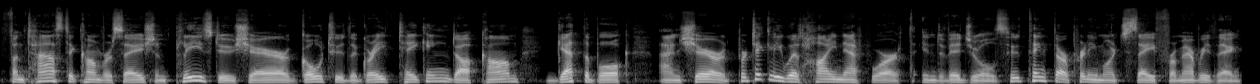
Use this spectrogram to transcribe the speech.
fantastic conversation. Please do share. Go to thegreattaking.com, get the book, and share it, particularly with high net worth individuals who think they're pretty much safe from everything,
